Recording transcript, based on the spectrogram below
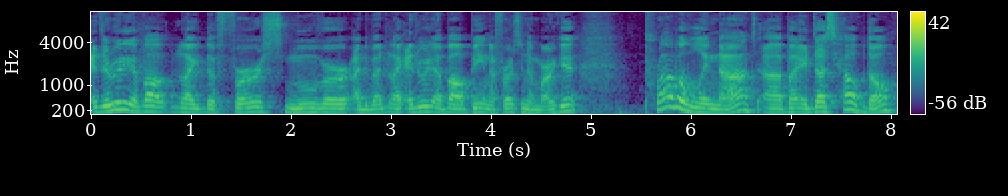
is it really about like the first mover advantage? Like, is it really about being the first in the market? Probably not, uh, but it does help though,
